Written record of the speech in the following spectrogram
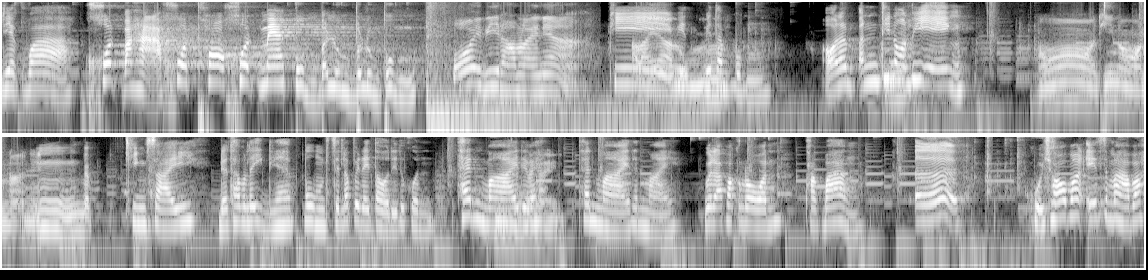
เรียกว่าโคตรมหาโคตรพ่อโคตรแม่ปุ่มบลุมบลุมปุ่มโอ้ยพี่ทำอะไรเนี่ย พี่อะไรอะพี่หลุม พี่ทำปุ่มอ๋อนั่นอันที่นอนพี่เอง อ๋อที่นอนนะนี่ อืมแบบ คิงไซส์เดี๋ยวทำอะไรอีกดีนะปุ่มเสร็จแล้วไปไหนต่อดีทุกคน แท่นไม้ดีไหมนแท่นไม้แท่นไม้ เวลาพักร้อนพักบ้าง เออขุยชอบมากเอสมาปะ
